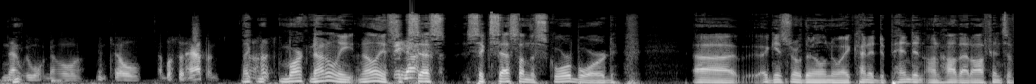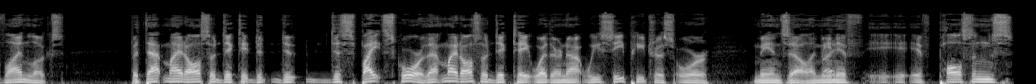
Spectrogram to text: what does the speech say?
And that we won't know until unless it happens. Like Mark, not only not only may not. success success on the scoreboard uh, against Northern Illinois, kind of dependent on how that offensive line looks, but that might also dictate, d- d- despite score, that might also dictate whether or not we see Petras or Mansell. I mean, Right. if if Paulson's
